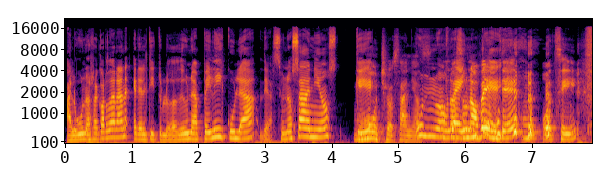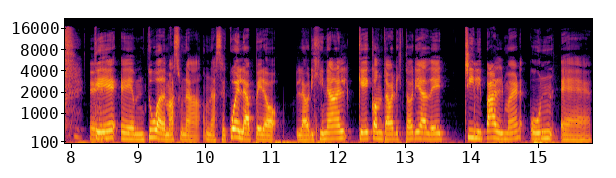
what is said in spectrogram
algunos recordarán, era el título de una película de hace unos años que Muchos años. unos unos 20. 20. un- o- sí. Que eh, tuvo además una, una secuela, pero la original que contaba la historia de Chili Palmer, un eh,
